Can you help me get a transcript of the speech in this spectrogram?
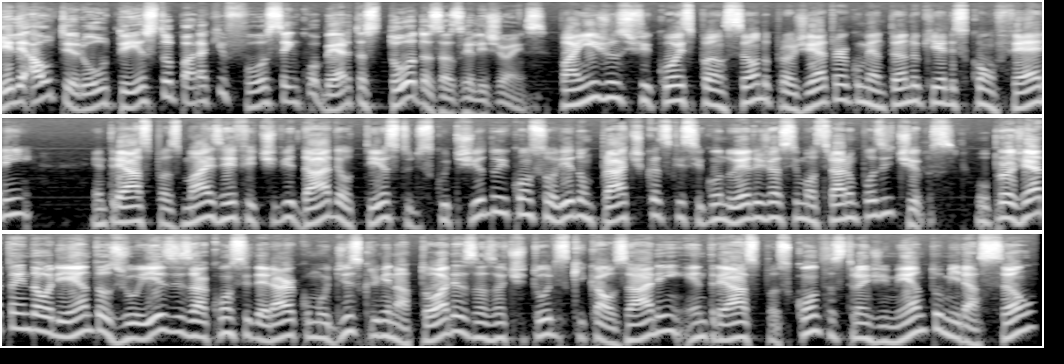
ele alterou o texto para que fossem cobertas todas as religiões. Paim justificou a expansão do projeto argumentando que eles conferem, entre aspas, mais efetividade ao texto discutido e consolidam práticas que, segundo ele, já se mostraram positivas. O projeto ainda orienta os juízes a considerar como discriminatórias as atitudes que causarem, entre aspas, constrangimento, miração,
